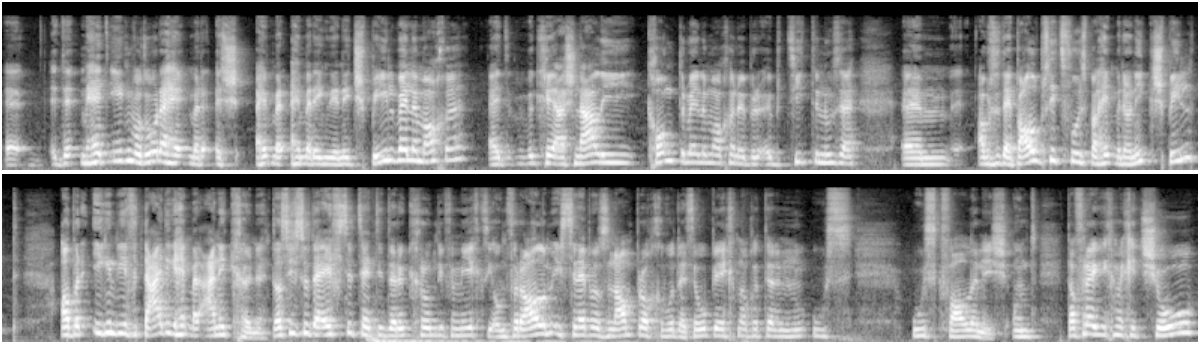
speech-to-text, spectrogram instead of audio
äh, man hat irgendwo durch hat man, hat man, hat man irgendwie nicht Spiel machen hat wirklich auch schnelle Konter machen über, über Zeiten raus. Ähm, aber so den Ballbesitzfußball hat man noch nicht gespielt. Aber irgendwie verteidigen hat man auch nicht können. Das ist so der FCZ in der Rückrunde für mich gewesen. Und vor allem ist es dann eben auseinandergebrochen, wo der Subjekt nachher aus, ausgefallen ist. Und da frage ich mich jetzt schon,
